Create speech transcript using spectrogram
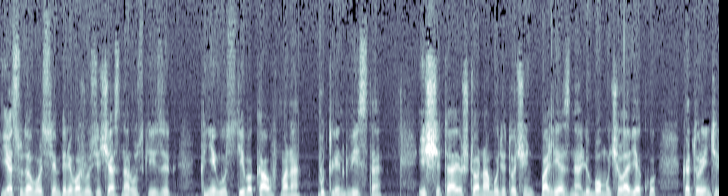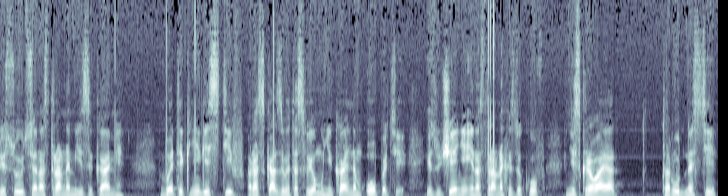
я с удовольствием перевожу сейчас на русский язык книгу Стива Кауфмана «Путь лингвиста» и считаю, что она будет очень полезна любому человеку, который интересуется иностранными языками. В этой книге Стив рассказывает о своем уникальном опыте изучения иностранных языков, не скрывая трудностей,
